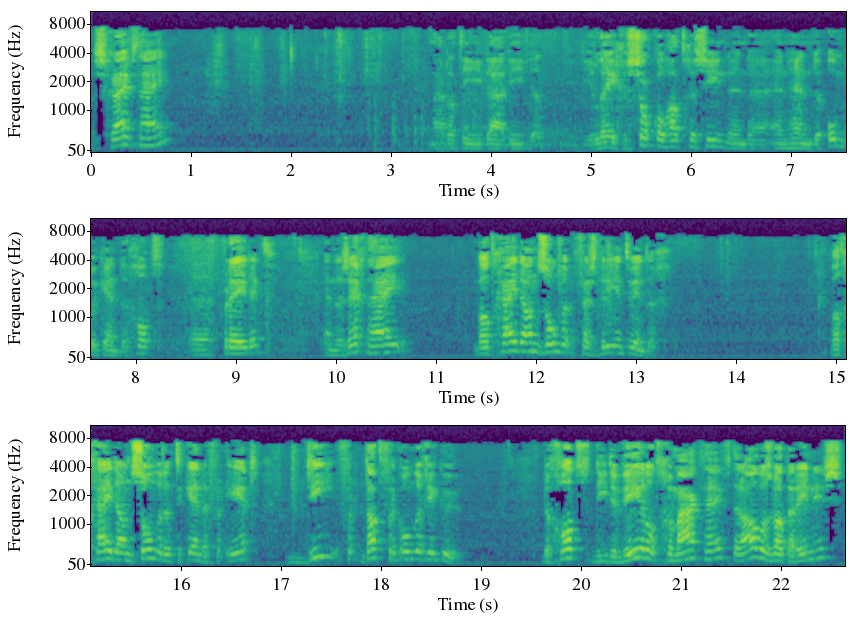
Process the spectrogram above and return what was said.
schrijft hij. Nadat hij daar die, die lege sokkel had gezien en, en hen de onbekende God uh, predikt. En dan zegt hij, wat gij dan zonder, vers 23. Wat gij dan zonder het te kennen vereert, die, dat verkondig ik u. De God die de wereld gemaakt heeft en alles wat erin is,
